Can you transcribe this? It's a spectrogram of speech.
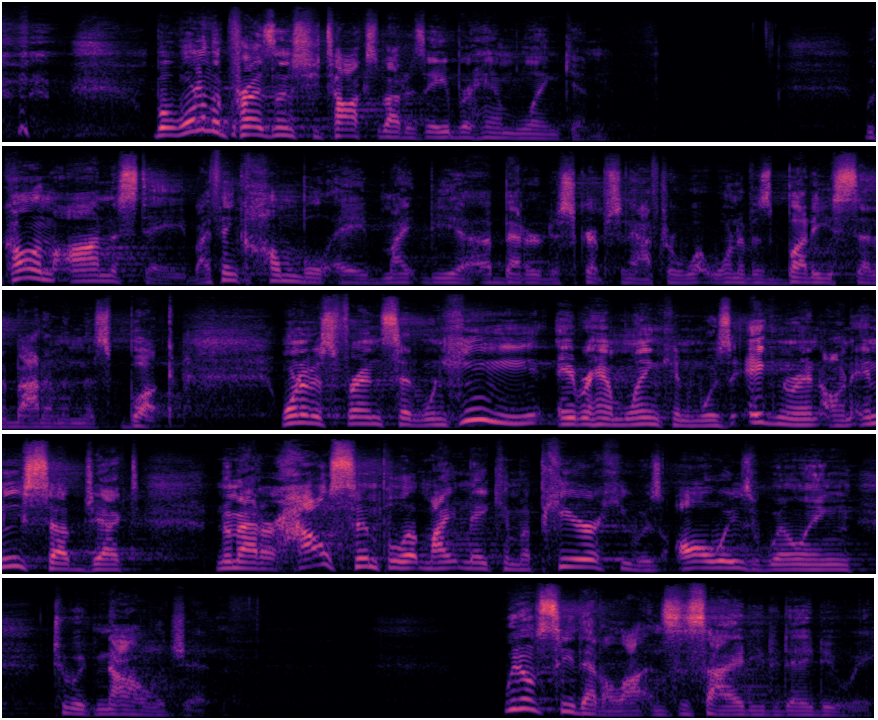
but one of the presidents she talks about is Abraham Lincoln. We call him Honest Abe. I think Humble Abe might be a better description after what one of his buddies said about him in this book. One of his friends said, when he, Abraham Lincoln, was ignorant on any subject, no matter how simple it might make him appear, he was always willing to acknowledge it. We don't see that a lot in society today, do we? We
